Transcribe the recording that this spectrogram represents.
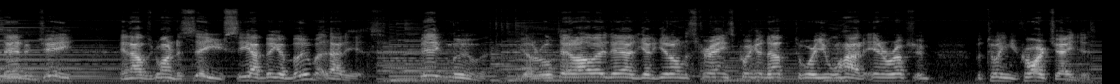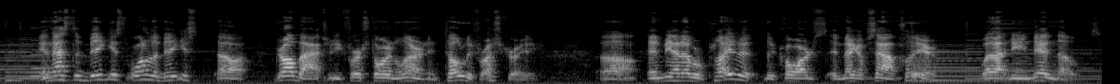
standard G, and I was going to C, you see how big a movement that is. Big movement. You gotta rotate all the way down, you gotta get on the strings quick enough to where you won't have an interruption between your chord changes. And that's the biggest, one of the biggest uh, drawbacks when you first start to learn, and totally frustrating uh, and being able to play the, the chords and make them sound clear without needing dead notes.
